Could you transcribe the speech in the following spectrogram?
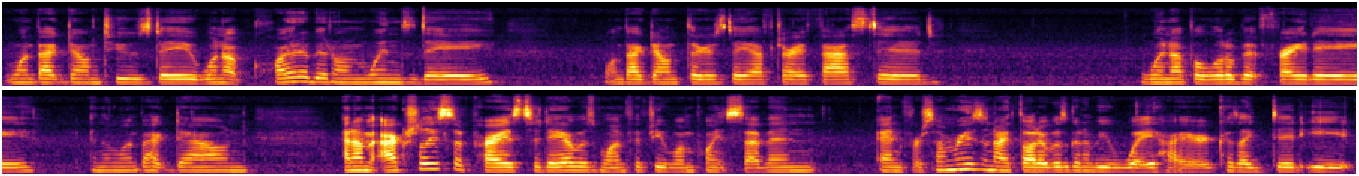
went back down Tuesday, went up quite a bit on Wednesday, went back down Thursday after I fasted, went up a little bit Friday, and then went back down. And I'm actually surprised today I was 151.7 and for some reason I thought it was going to be way higher because I did eat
